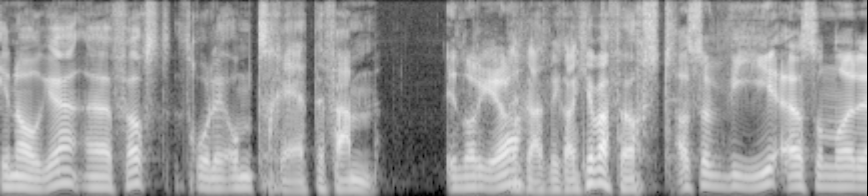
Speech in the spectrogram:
I Norge eh, først, trolig om tre til fem. I Norge, Det ja. er klart, Vi kan ikke være først. Altså vi, altså når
